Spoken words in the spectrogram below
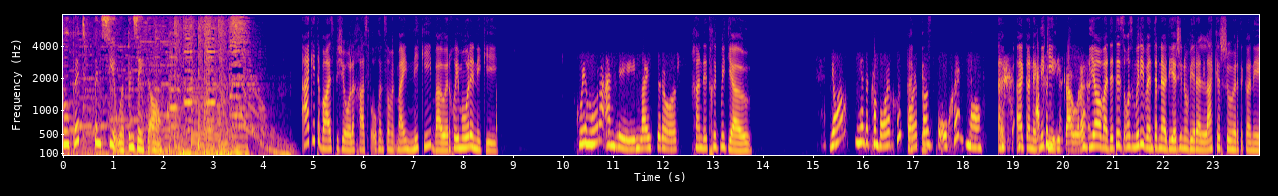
pulpit.co.za. Ek het 'n baie spesiale gas vanoggend saam met my Nikki Bouwer. Goeiemôre Nikki. Goeiemôre Andre en luisteraars. Gaan dit goed met jou? Ja, nee, dit gaan baie goed. Baie Ek is- koud vanoggend, maar Ek ek kan net ek koue. Ja, maar dit is ons moet die winter nou deursien om weer 'n lekker somer te kan hê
